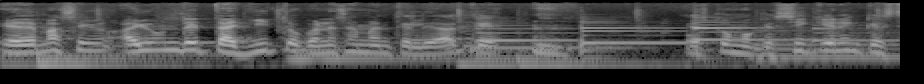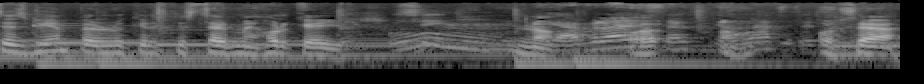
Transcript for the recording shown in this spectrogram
Y además hay, un- hay un detallito con esa mentalidad que es como que sí quieren que estés bien, pero no quieres que estés mejor que ellos. Sí. Mm, No. O, o sea,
